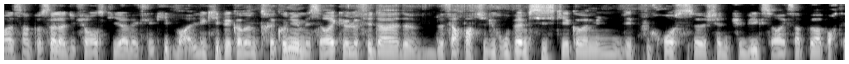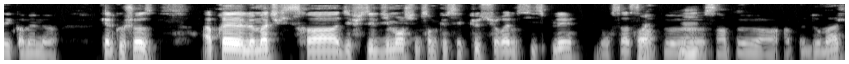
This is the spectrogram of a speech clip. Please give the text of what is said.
Ouais, c'est un peu ça la différence qu'il y a avec l'équipe. Bon, l'équipe est quand même très connue, mais c'est vrai que le fait de, de, de, faire partie du groupe M6, qui est quand même une des plus grosses chaînes publiques, c'est vrai que ça peut apporter quand même euh, quelque chose. Après, le match qui sera diffusé le dimanche, il me semble que c'est que sur M6 Play, donc ça, c'est un peu, mm. c'est un peu, un, peu dommage.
